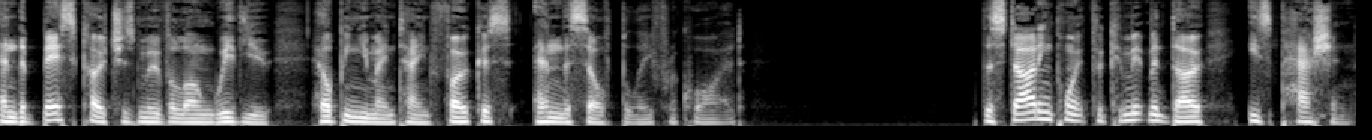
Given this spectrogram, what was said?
and the best coaches move along with you, helping you maintain focus and the self belief required. The starting point for commitment, though, is passion.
